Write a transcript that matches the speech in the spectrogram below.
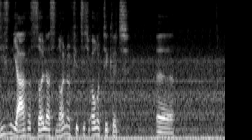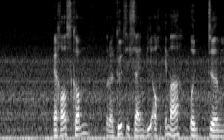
diesen Jahres soll das 49-Euro-Ticket äh, herauskommen oder gültig sein, wie auch immer. Und ähm,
